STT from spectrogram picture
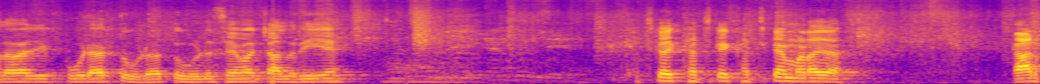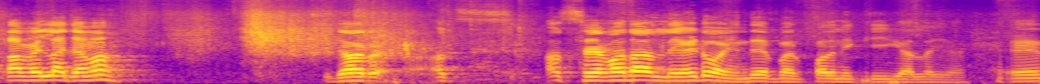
ਲਓ ਜੀ ਪੂਰਾ ਧੂੜਾ ਧੂੜ ਸੇਵਾ ਚੱਲ ਰਹੀ ਹੈ। ਖਿੱਚ ਕੇ ਖਿੱਚ ਕੇ ਖਿੱਚ ਕੇ ਮੜਾ ਜਾ ਕਰਤਾ ਵੇਲਾ ਜਾਵਾਂ। ਯਾਰ ਅ ਸੇਵਾਦਾਰ ਲੇਟ ਹੋ ਜਾਂਦੇ ਪਰ ਪਤਾ ਨਹੀਂ ਕੀ ਗੱਲ ਹੈ ਯਾਰ ਇਹ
